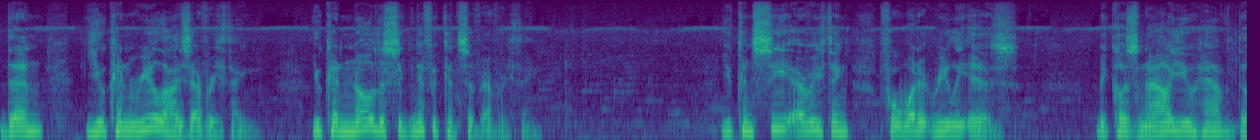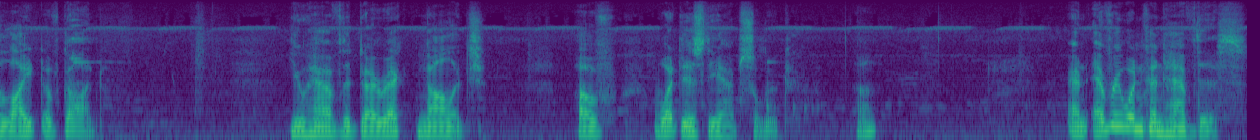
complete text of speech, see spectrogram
then you can realize everything. You can know the significance of everything. You can see everything for what it really is, because now you have the light of God. You have the direct knowledge of what is the absolute. Huh? And everyone can have this.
